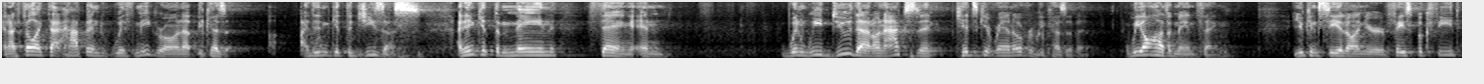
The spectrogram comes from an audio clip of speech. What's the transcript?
And I felt like that happened with me growing up because I didn't get the Jesus. I didn't get the main thing. And when we do that on accident, kids get ran over because of it. We all have a main thing. You can see it on your Facebook feed.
